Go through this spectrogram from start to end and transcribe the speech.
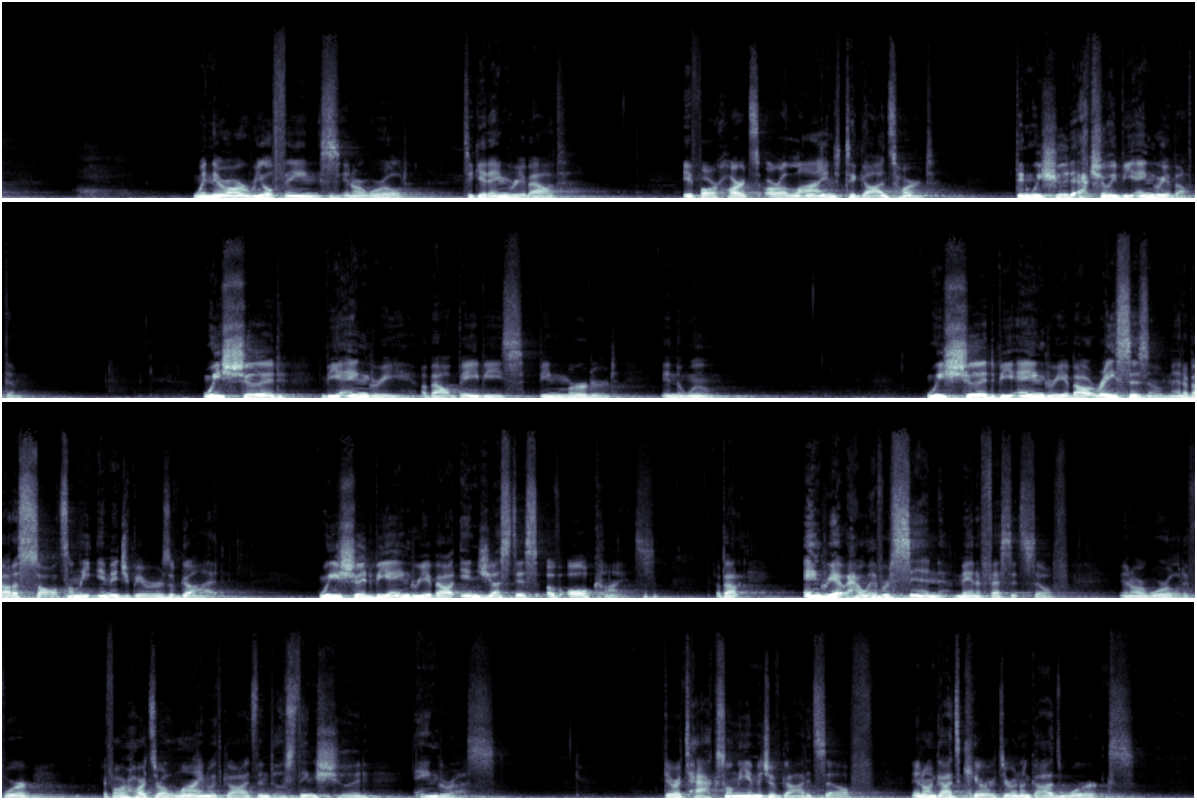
when there are real things in our world to get angry about, if our hearts are aligned to God's heart, then we should actually be angry about them. We should be angry about babies being murdered in the womb. We should be angry about racism and about assaults on the image bearers of God. We should be angry about injustice of all kinds, about angry at however sin manifests itself in our world. If, we're, if our hearts are aligned with God's, then those things should anger us. They're attacks on the image of God itself, and on God's character, and on God's works.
